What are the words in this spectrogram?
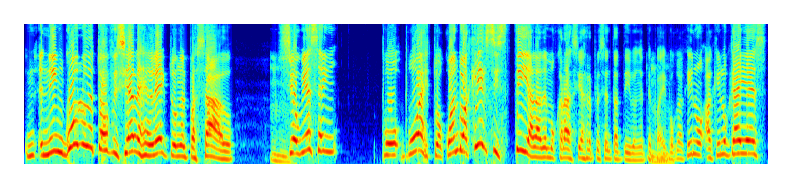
ninguno de estos oficiales electos en el pasado se hubiesen puesto cuando aquí existía la democracia representativa en este país, porque aquí no, aquí lo que hay es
